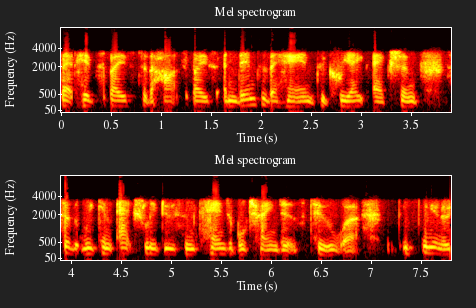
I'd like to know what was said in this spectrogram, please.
that head space to the heart space and then to the hand to create action so that we can actually do some tangible changes to, uh, you know,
